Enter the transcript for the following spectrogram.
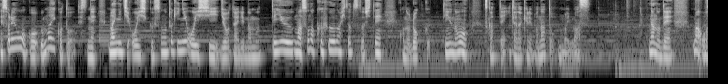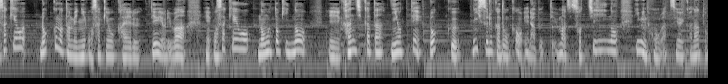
で、それをこう、うまいことですね、毎日美味しく、その時に美味しい状態で飲むっていう、まあその工夫の一つとして、このロックっていうのを使っていただければなと思います。なので、まあお酒をロックのためにお酒を変えるっていうよりは、えお酒を飲む時の、え感じ方によってロックにするかどうかを選ぶっていう、まあそっちの意味の方が強いかなと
